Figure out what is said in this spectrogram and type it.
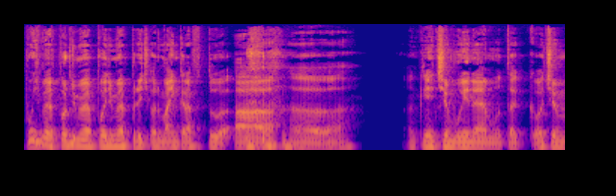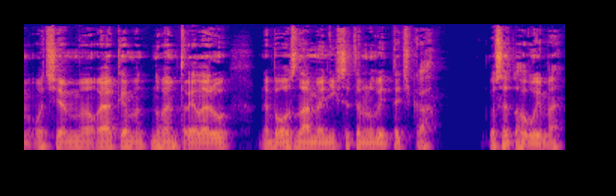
pojďme, pojďme, pojďme pryč od Minecraftu a uh, k něčemu jinému. Tak o čem, o čem, o jakém novém traileru nebo oznámení chcete mluvit teďka? Kdo se toho ujme?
